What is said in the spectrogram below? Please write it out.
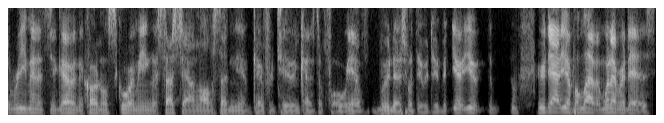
three minutes to go, and the Cardinals score a meaningless touchdown, and all of a sudden you know go for two and cut it to four. You know who knows what they would do, but you're you're you're down you're up eleven, whatever it is.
